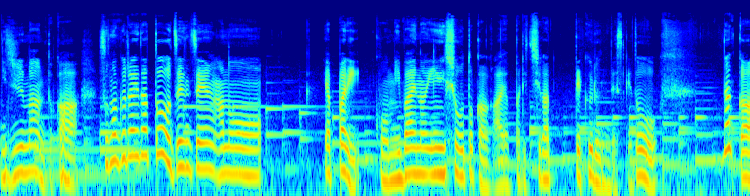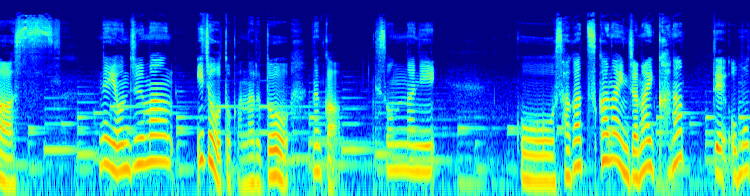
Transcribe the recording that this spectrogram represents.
あ20万とかそのぐらいだと全然あのやっぱりこう見栄えの印象とかがやっぱり違ってくるんですけどなんかね40万以上とかなるとなんかそんなにこう差がつかないんじゃないかなって思っ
